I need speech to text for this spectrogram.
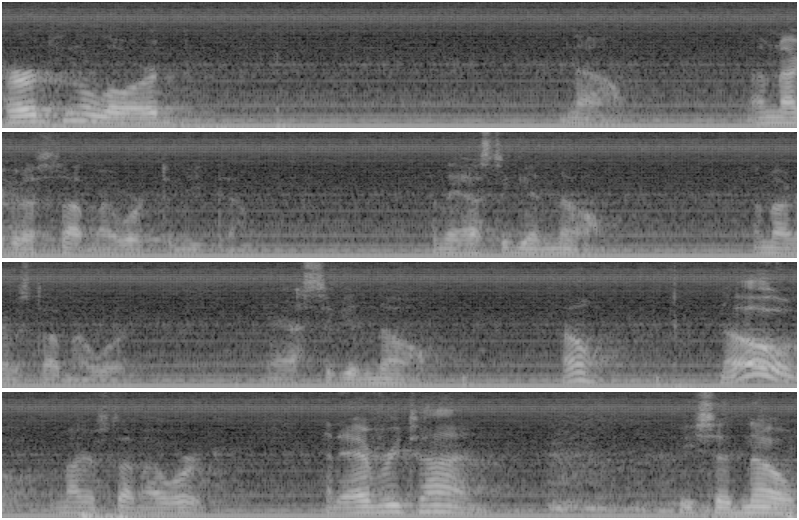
heard from the Lord. No, I'm not going to stop my work to meet them. And they asked again, no, I'm not going to stop my work. They asked again, no, no, no, I'm not going to stop my work. And every time he said no.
